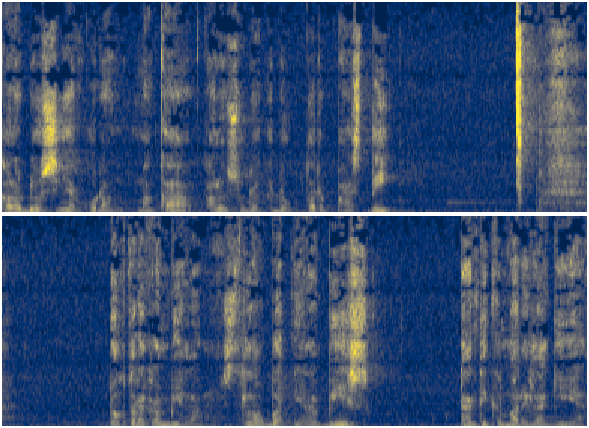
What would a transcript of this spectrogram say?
Kalau dosisnya kurang, maka kalau sudah ke dokter pasti dokter akan bilang setelah obatnya habis nanti kemari lagi ya.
